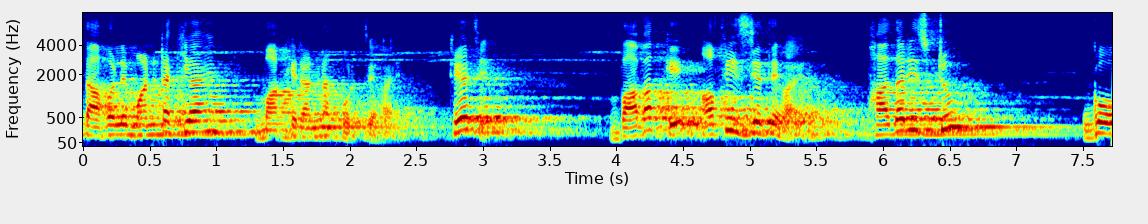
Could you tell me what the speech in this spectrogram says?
তাহলে মানেটা কী হয়? মাকে রান্না করতে হয়। ঠিক আছে? বাবাকে অফিস যেতে হয়। Father is to go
